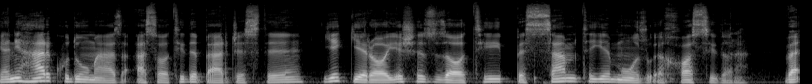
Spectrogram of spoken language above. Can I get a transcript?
یعنی هر کدوم از اساتید برجسته یک گرایش ذاتی به سمت یه موضوع خاصی دارن و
